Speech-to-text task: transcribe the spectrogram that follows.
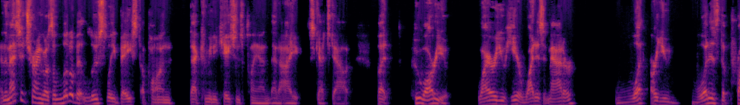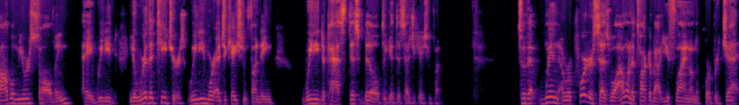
And the message triangle is a little bit loosely based upon that communications plan that I sketched out. But who are you? Why are you here? Why does it matter? What are you what is the problem you're solving hey we need you know we're the teachers we need more education funding we need to pass this bill to get this education funding so that when a reporter says well i want to talk about you flying on the corporate jet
